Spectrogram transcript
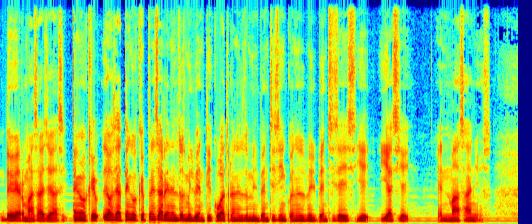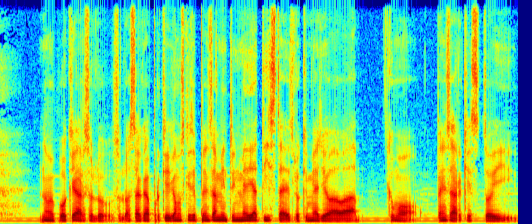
de ver más allá. Sí. Tengo que, o sea, tengo que pensar en el 2024, en el 2025, en el 2026 y, y así en más años. No me puedo quedar solo, solo hasta acá porque digamos que ese pensamiento inmediatista es lo que me ha llevado a como pensar que estoy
